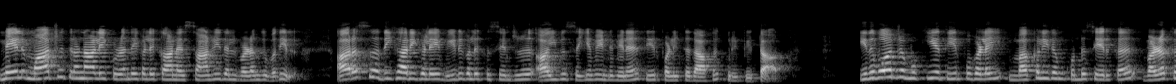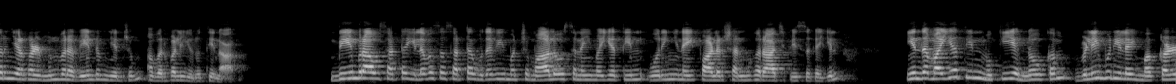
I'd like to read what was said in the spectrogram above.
மேலும் மாற்றுத்திறனாளி குழந்தைகளுக்கான சான்றிதழ் வழங்குவதில் அரசு அதிகாரிகளே வீடுகளுக்கு சென்று ஆய்வு செய்ய வேண்டும் என தீர்ப்பளித்ததாக குறிப்பிட்டார். இதுபோன்ற முக்கிய தீர்ப்புகளை மக்களிடம் கொண்டு சேர்க்க வழக்கறிஞர்கள் முன்வர வேண்டும் என்றும் அவர் வலியுறுத்தினார். பீம்ராவ் சட்ட இலவச சட்ட உதவி மற்றும் ஆலோசனை மையத்தின் ஒருங்கிணைப்பாளர் சண்முகராஜ் பேசுகையில் இந்த மையத்தின் முக்கிய நோக்கம் விளிம்பு நிலை மக்கள்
